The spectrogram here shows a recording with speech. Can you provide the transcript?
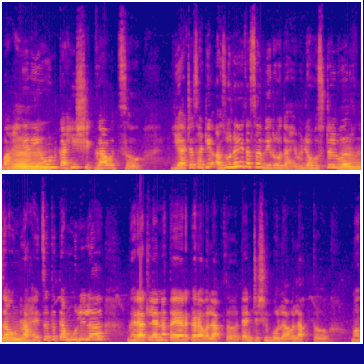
बाहेर येऊन काही शिकावचं याच्यासाठी अजूनही तसा विरोध आहे. म्हणजे हॉस्टेलवर जाऊन राहायचं तर त्या मुलीला घरातल्यांना तयार करावं लागतं त्यांच्याशी बोलावं लागतं मग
